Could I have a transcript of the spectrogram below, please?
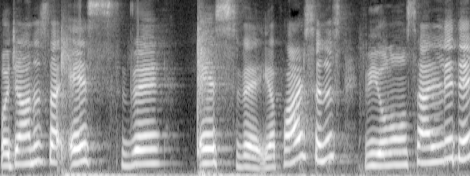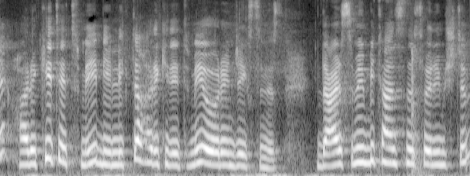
bacağınızla es ve es ve yaparsanız violonselle de hareket etmeyi, birlikte hareket etmeyi öğreneceksiniz. Dersimin bir tanesinde söylemiştim.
